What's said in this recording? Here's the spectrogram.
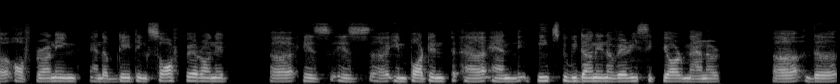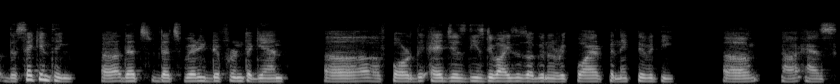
uh, of running and updating software on it uh, is is uh, important and it needs to be done in a very secure manner. the the second thing that's that's very different again Uh, for the edges, these devices are going to require connectivity. Um, uh, as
